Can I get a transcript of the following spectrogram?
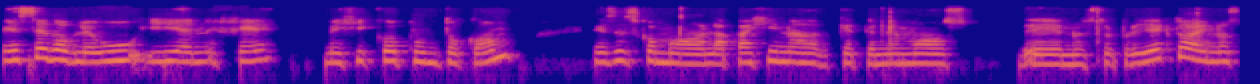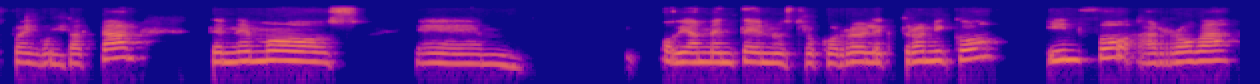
S-W-I-N-G, mexico.com. Esa es como la página que tenemos de nuestro proyecto, ahí nos pueden contactar. Tenemos, eh, obviamente, nuestro correo electrónico, info arroba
